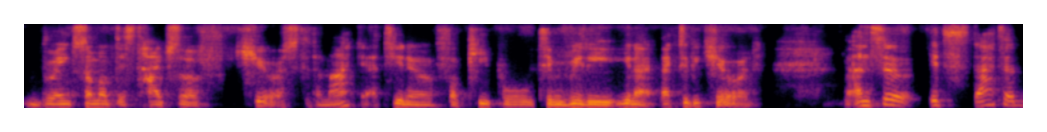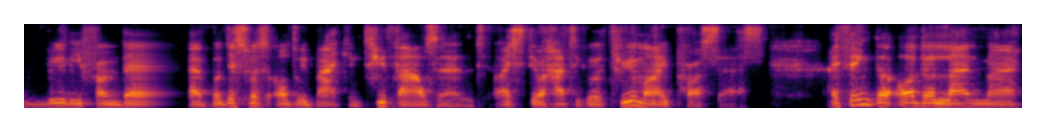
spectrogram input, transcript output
bring some of these types of cures to the market, you know, for people to really, you know, like to be cured. And so it started really from there. But this was all the way back in 2000. I still had to go through my process. I think the other landmark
